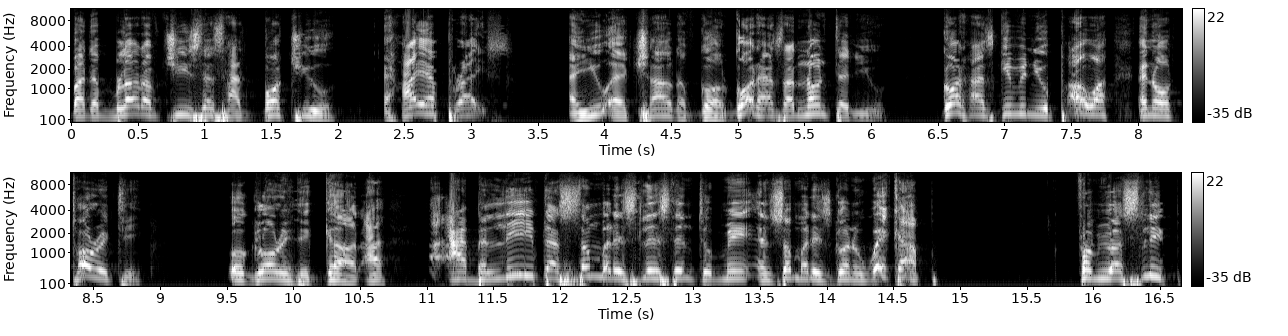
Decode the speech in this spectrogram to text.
But the blood of Jesus has bought you a higher price, and you are a child of God. God has anointed you. God has given you power and authority. Oh, glory to God. I, I believe that somebody's listening to me and somebody's going to wake up from your sleep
